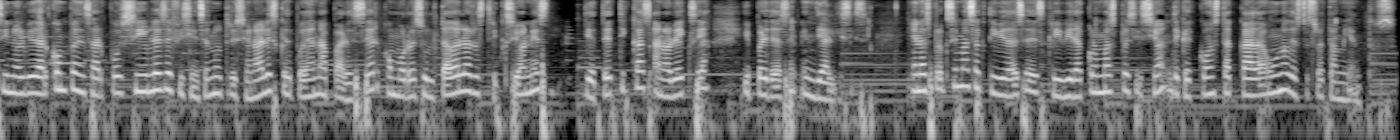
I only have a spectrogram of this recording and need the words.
sin olvidar compensar posibles deficiencias nutricionales que pueden aparecer como resultado de las restricciones dietéticas, anorexia y pérdidas en diálisis. En las próximas actividades se describirá con más precisión de qué consta cada uno de estos tratamientos.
